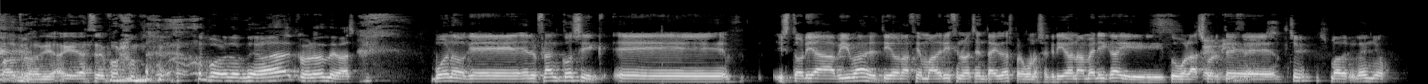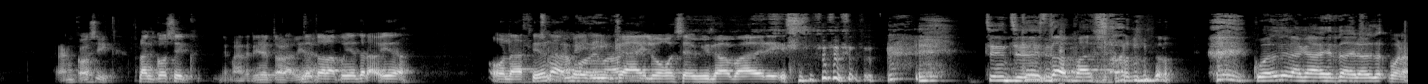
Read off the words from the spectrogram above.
Para otro día, que ya sé por dónde. ¿Por dónde vas? ¿Por dónde vas? Bueno, que el Frank Kosick, eh, historia viva, el tío nació en Madrid en el 82, pero bueno, se crió en América y tuvo la ¿Qué suerte... dices? Sí, es madrileño. Frank Kosick, Frank Kosick, de Madrid de toda la vida. de toda la puñetera vida. O nació en América y luego se vino a Madrid. ¿Qué está pasando? ¿Cuál de la cabeza de los dos? Bueno,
